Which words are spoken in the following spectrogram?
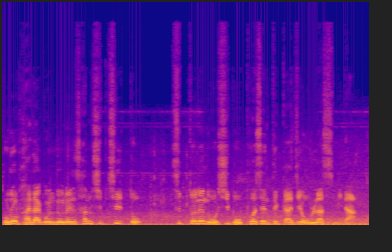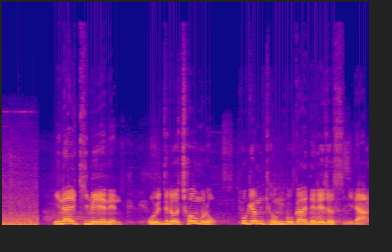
도로 바닥 온도는 37도, 습도는 55%까지 올랐습니다. 이날 김해에는 올 들어 처음으로 폭염 경보가 내려졌습니다.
